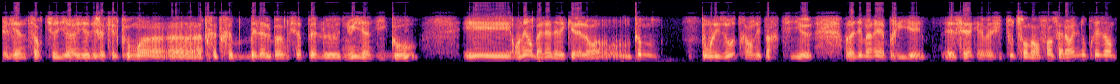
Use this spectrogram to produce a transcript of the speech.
elle vient de sortir il y, a, il y a déjà quelques mois un, un très très bel album qui s'appelle euh, Nuits Indigo. Et on est en balade avec elle. Alors comme pour les autres, hein, on est parti, euh, on a démarré à Briey. Et C'est là qu'elle a passé toute son enfance. Alors elle nous présente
